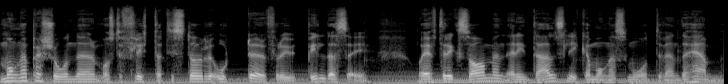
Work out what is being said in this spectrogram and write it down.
Många personer måste flytta till större orter för att utbilda sig och efter examen är det inte alls lika många som återvänder hem.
